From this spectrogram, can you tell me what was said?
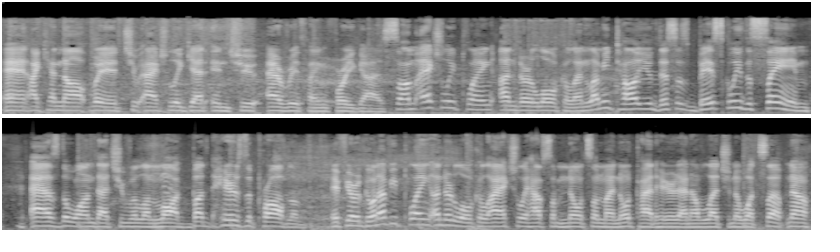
And I cannot wait to actually get into everything for you guys. So I'm actually playing under local. And let me tell you, this is basically the same as the one that you will unlock. But here's the problem. If you're gonna be playing under local, I actually have some notes on my notepad here and I'll let you know what's up. Now,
